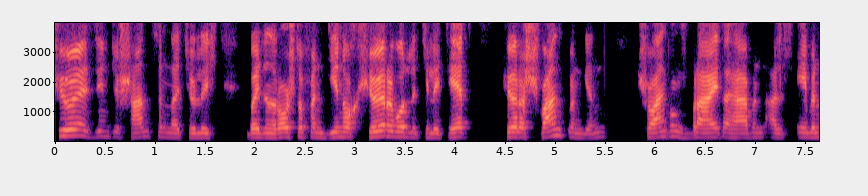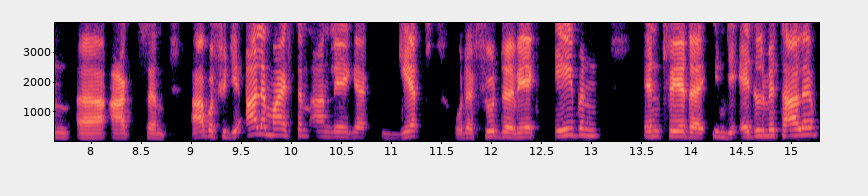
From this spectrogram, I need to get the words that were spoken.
höher sind die Chancen natürlich bei den Rohstoffen, die noch höhere Volatilität, höhere Schwankungen Schwankungsbreite haben als eben äh, Aktien. Aber für die allermeisten Anleger geht oder führt der Weg eben entweder in die Edelmetalle,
